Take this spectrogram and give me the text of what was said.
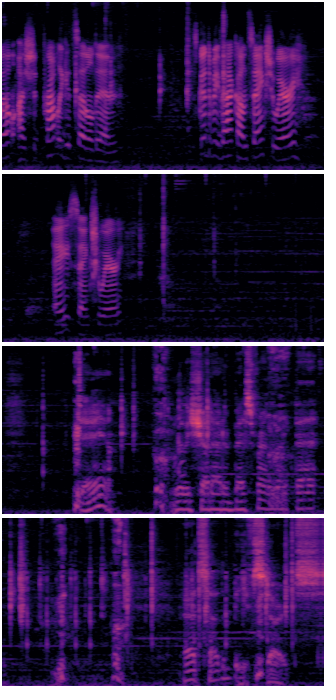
Well, I should probably get settled in. It's good to be back on Sanctuary. A Sanctuary. Damn. Really shut out her best friend like that. That's how the beef starts.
